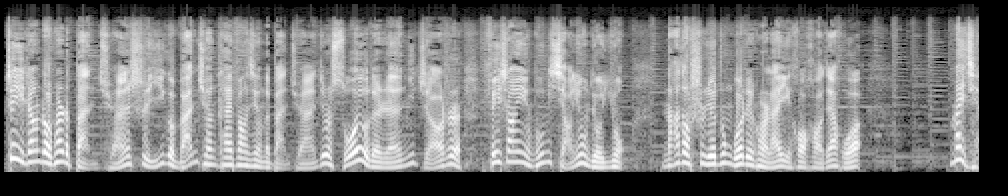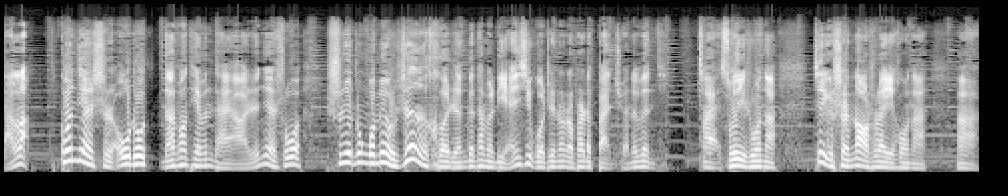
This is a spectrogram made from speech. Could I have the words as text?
这张照片的版权，是一个完全开放性的版权，就是所有的人，你只要是非商业用途，你想用就用。拿到视觉中国这块来以后，好家伙，卖钱了。关键是欧洲南方天文台啊，人家说视觉中国没有任何人跟他们联系过这张照片的版权的问题。哎，所以说呢，这个事儿闹出来以后呢，啊。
